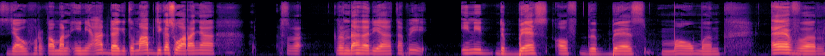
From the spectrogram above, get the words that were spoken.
Sejauh rekaman ini ada gitu. Maaf jika suaranya rendah tadi ya, tapi ini the best of the best moment ever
